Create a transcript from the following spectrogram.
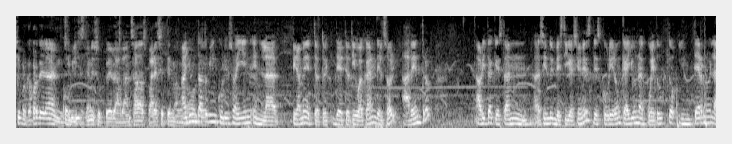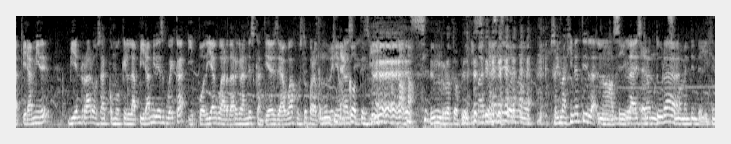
Sí, porque aparte eran civilizaciones súper avanzadas para ese tema. Hay un dato bien curioso ahí en, en la pirámide de Teotihuacán del Sol, adentro. Ahorita que están haciendo investigaciones, descubrieron que hay un acueducto interno en la pirámide bien raro, o sea, como que la pirámide es hueca y podía guardar grandes cantidades de agua justo para cuando un tinacote. sí. Un rotoplas. Imagínate, o sea, imagínate la, No, sí, la estructura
